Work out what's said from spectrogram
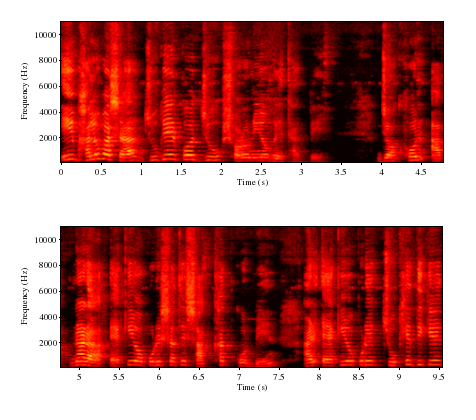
এই ভালোবাসা যুগের পর যুগ স্মরণীয় হয়ে থাকবে। যখন আপনারা একে অপরের সাথে সাক্ষাৎ করবেন আর একে অপরের চোখের দিকে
